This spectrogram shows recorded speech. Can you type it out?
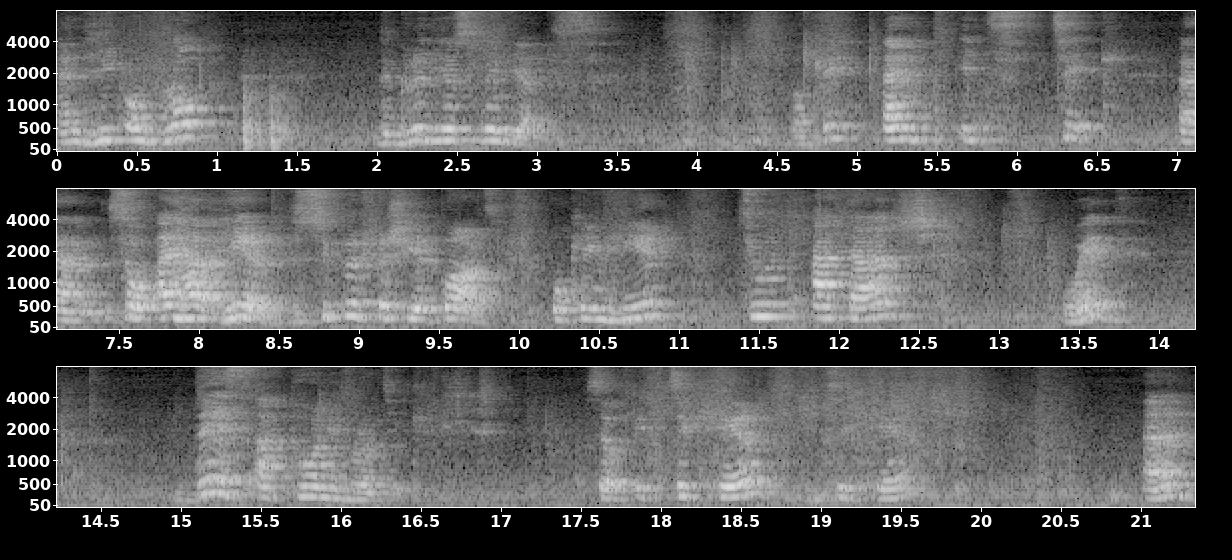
and he envelop the gradus medialis. Okay, and it's thick. Um, so I have here the superficial part came here to attach with this aponeurotic. So it took here, it took here, and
